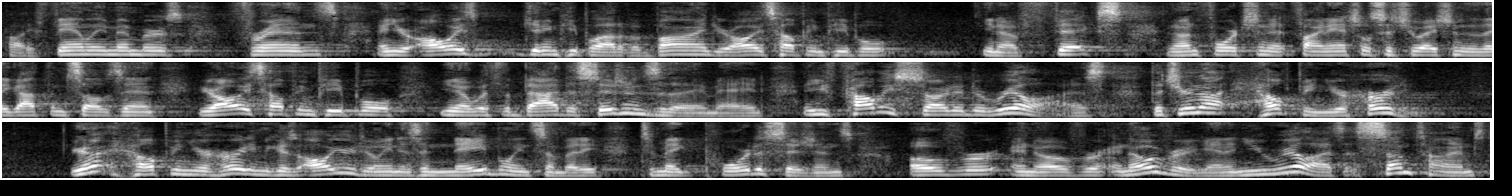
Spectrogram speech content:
probably family members, friends, and you're always getting people out of a bind. You're always helping people you know, fix an unfortunate financial situation that they got themselves in. You're always helping people, you know, with the bad decisions that they made. And you've probably started to realize that you're not helping, you're hurting. You're not helping, you're hurting because all you're doing is enabling somebody to make poor decisions over and over and over again. And you realize that sometimes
